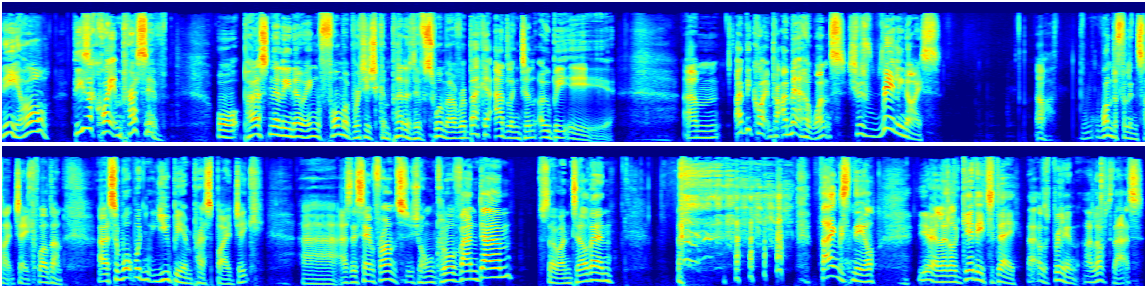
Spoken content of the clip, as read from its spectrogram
Neil, these are quite impressive. Or personally knowing former British competitive swimmer Rebecca Adlington, OBE. Um, I'd be quite impressed. I met her once. She was really nice. Oh, wonderful insight, Jake. Well done. Uh, so, what wouldn't you be impressed by, Jake? Uh, as they say in France, Jean Claude Van Damme. So, until then. Thanks, Neil. You're a little giddy today. That was brilliant. I loved that.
